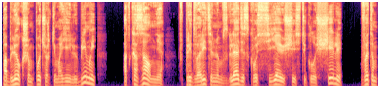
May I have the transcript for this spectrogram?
поблекшем почерке моей любимой отказал мне в предварительном взгляде сквозь сияющее стекло щели в этом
